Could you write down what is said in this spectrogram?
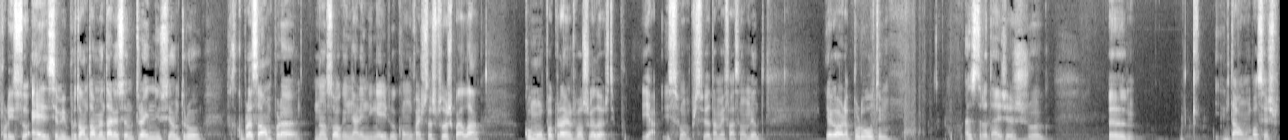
Por isso é sempre importante aumentarem o centro de treino e o centro de recuperação para não só ganharem dinheiro com o resto das pessoas que vai lá, como para curarem os vossos jogadores. Tipo, yeah, isso vão perceber também facilmente. E agora, por último, as estratégias de jogo. Uh, então, vocês,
